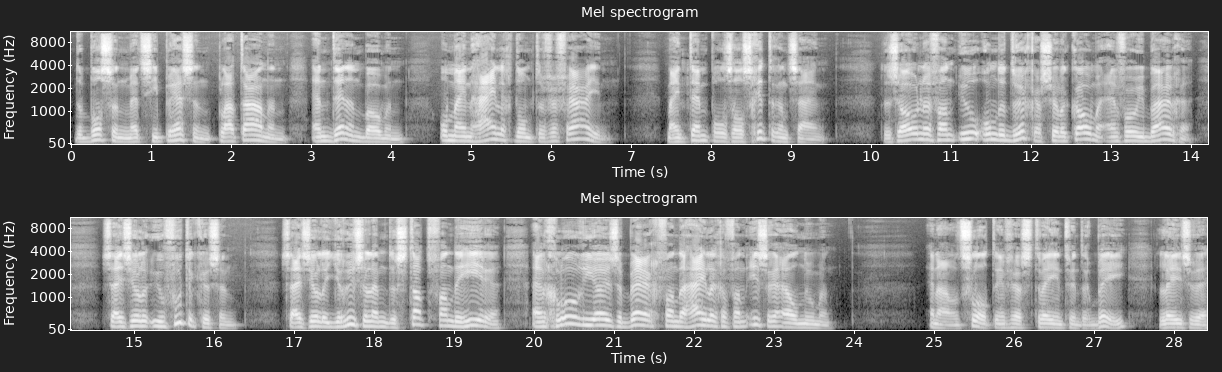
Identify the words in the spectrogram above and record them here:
de bossen met cipressen, platanen en dennenbomen, om mijn heiligdom te verfraaien. Mijn tempel zal schitterend zijn. De zonen van uw onderdrukkers zullen komen en voor u buigen. Zij zullen uw voeten kussen. Zij zullen Jeruzalem de stad van de Heere en glorieuze berg van de heilige van Israël noemen. En aan het slot in vers 22b lezen we:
